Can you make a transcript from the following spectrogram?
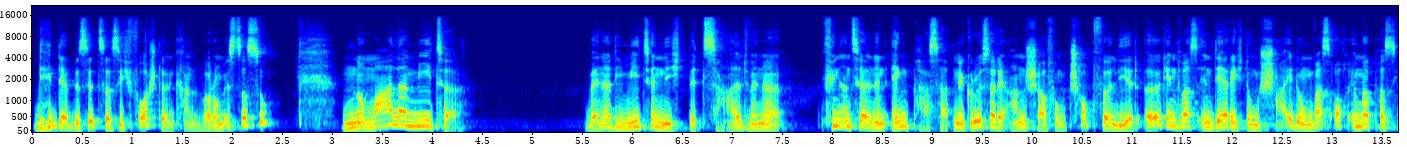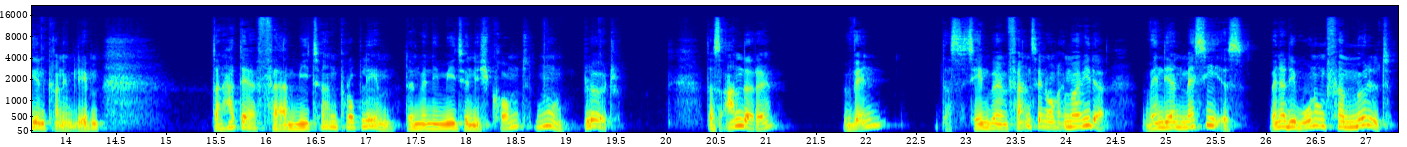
den der Besitzer sich vorstellen kann. Warum ist das so? Normaler Mieter, wenn er die Miete nicht bezahlt, wenn er finanziell einen Engpass hat, eine größere Anschaffung, Job verliert, irgendwas in der Richtung, Scheidung, was auch immer passieren kann im Leben, dann hat der Vermieter ein Problem. Denn wenn die Miete nicht kommt, nun, blöd. Das andere, wenn, das sehen wir im Fernsehen auch immer wieder, wenn der ein Messi ist, wenn er die Wohnung vermüllt,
